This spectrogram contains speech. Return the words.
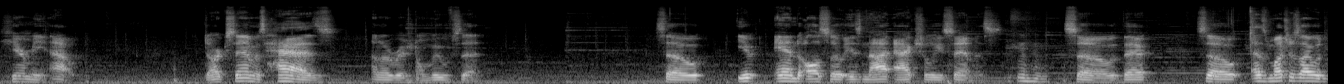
hear me out. Dark Samus has an original moveset. So, e- and also is not actually Samus. Mhm. So there, so as much as I would,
